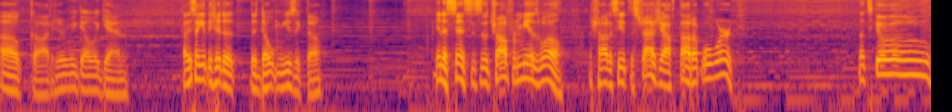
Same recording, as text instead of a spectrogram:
Oh god, here we go again. At least I get to hear the, the dope music though. In a sense, this is a trial for me as well. A trial to see if the strategy I've thought up will work. Let's go!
